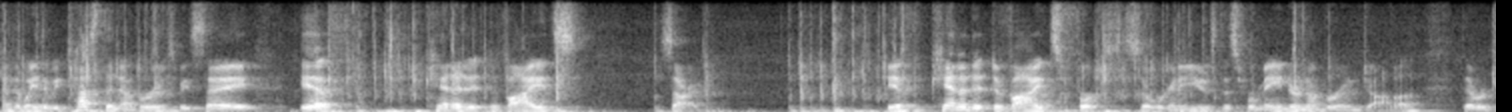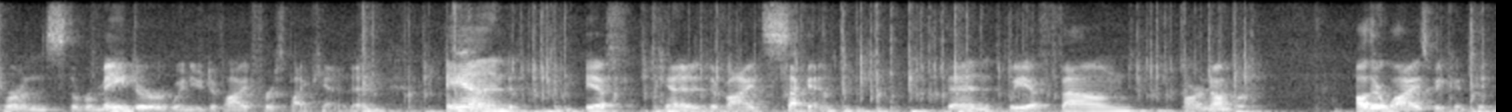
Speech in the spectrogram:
And the way that we test the number is we say, if candidate divides, sorry, if candidate divides first, so we're going to use this remainder number in Java that returns the remainder when you divide first by candidate, and if candidate divides second, then we have found our number. Otherwise, we continue.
